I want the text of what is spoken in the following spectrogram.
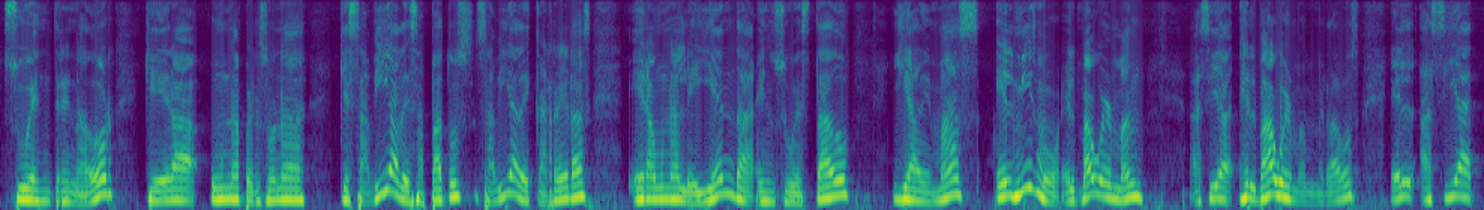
su entrenador, que era una persona que sabía de zapatos, sabía de carreras, era una leyenda en su estado y además él mismo, el Bowerman, hacía, el Bowerman, ¿verdad vos? Él hacía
